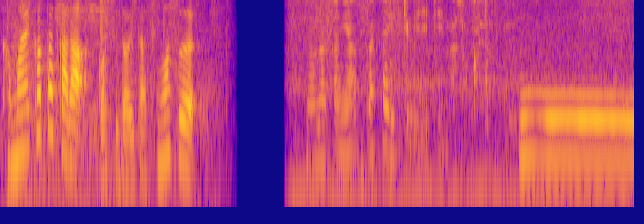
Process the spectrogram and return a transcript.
構え方からご指導いたしますの中にあったかい息を入れてみましょうか。おうん、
